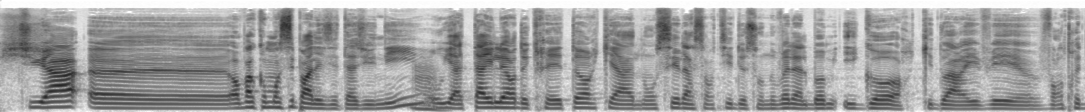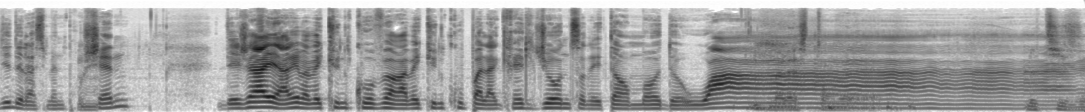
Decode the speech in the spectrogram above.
Tu as, euh, on va commencer par les États-Unis, Mm. où il y a Tyler, de Creator, qui a annoncé la sortie de son nouvel album Igor, qui doit arriver euh, vendredi de la semaine prochaine. Déjà, il arrive avec une cover, avec une coupe à la Grace Jones. On était en mode waouh. Le teaser.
